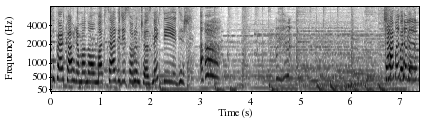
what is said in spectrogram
Süper kahraman olmak sadece sorun çözmek değildir. Ah! Çak bakalım.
